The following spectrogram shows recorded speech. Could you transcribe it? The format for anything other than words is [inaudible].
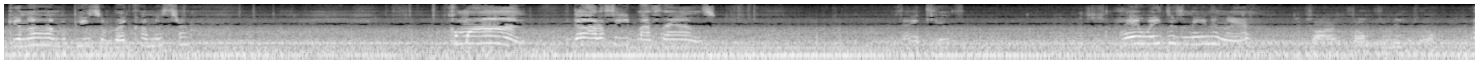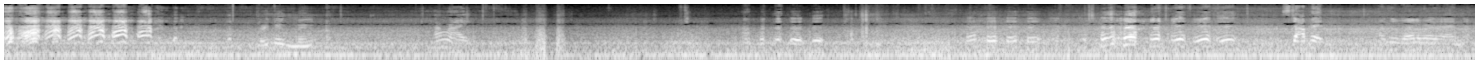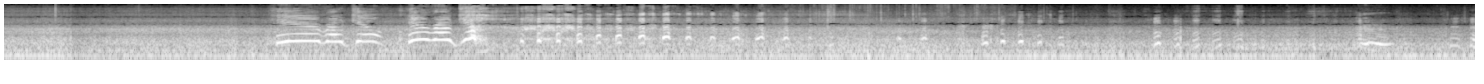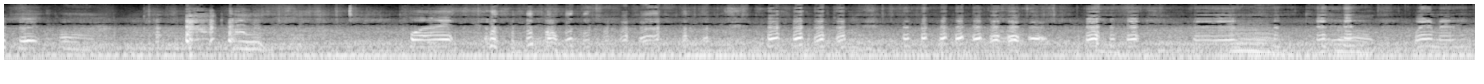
Can I have a piece of breadcrumb, mister? Come on! I gotta feed my friends. Thank you. Hey, wait, there's meat in there. Sorry, film for me too. They need meat. All right. [laughs] Stop it. I'll do right over that. Here, roadkill. Here, roadkill. [laughs] what? Oh, Wait a minute.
